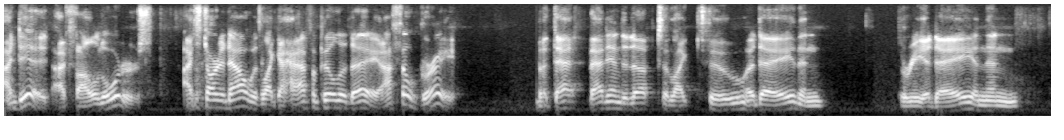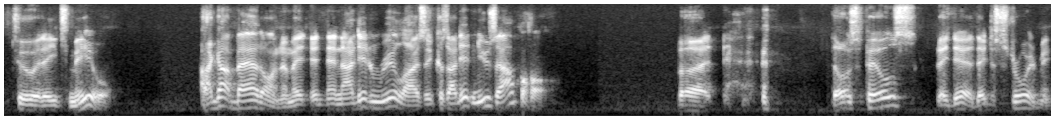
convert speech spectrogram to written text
I did. I followed orders. I started out with like a half a pill a day. I felt great. But that, that ended up to like two a day, then three a day, and then two at each meal. I got bad on them, it, and I didn't realize it because I didn't use alcohol. But those pills, they did. They destroyed me,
